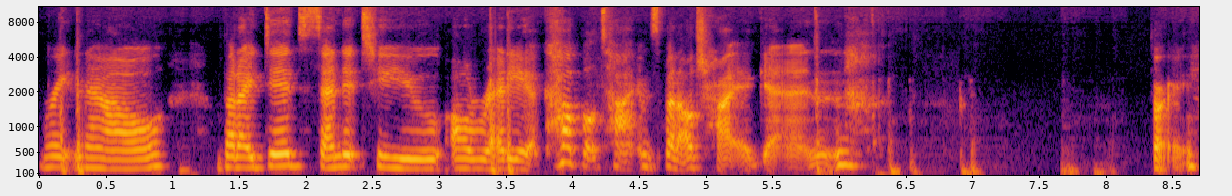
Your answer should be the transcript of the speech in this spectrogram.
right now but i did send it to you already a couple times but i'll try again Sorry.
